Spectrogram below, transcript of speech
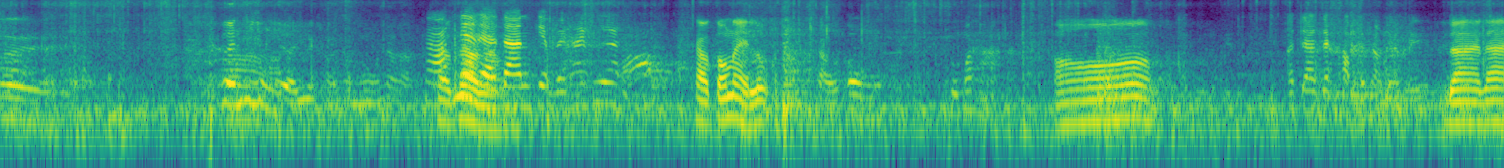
เออเพื่อนที่ยังเหลืออยู่ ครับครับเนี่ยเดี๋ยวอาจารย์เก็บไว้ให้เพื่อนแถวตรงไหนลูกแถวตรงซุ้มอาหารอ๋อ อาจารย์จะขับไปแถวนั้นไหมได้ได้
